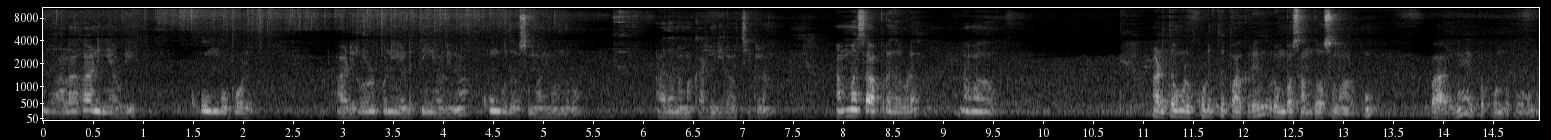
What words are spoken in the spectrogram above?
இது அழகாக நீங்கள் அப்படி கூம்பு போல் அப்படி ரோல் பண்ணி எடுத்தீங்க அப்படின்னா கூம்பு தோசை மாதிரி வந்துடும் அதை நம்ம கரண்டியில் வச்சுக்கலாம். நம்ம சாப்பிட்றத விட நம்ம அடுத்தவங்களுக்கு கொடுத்து பார்க்குறது ரொம்ப சந்தோஷமாக இருக்கும். பாருங்கள் இப்போ கொண்டு போவோம்.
